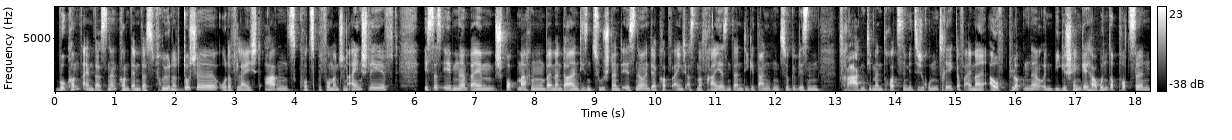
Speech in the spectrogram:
wo kommt einem das? Ne? Kommt einem das früh in der Dusche oder vielleicht abends, kurz bevor man schon einschläft? Ist das eben ne, beim Sport machen, weil man da in diesem Zustand ist ne, und der Kopf eigentlich erstmal frei ist und dann die Gedanken zu gewissen Fragen, die man trotzdem mit sich rumträgt, auf einmal aufploppen ne, und wie Geschenke herunterpurzeln.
